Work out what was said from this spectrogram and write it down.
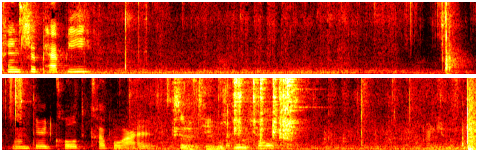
Pinch of peppy. One third cold cup water. Is it a tablespoon of salt? I need a little more.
